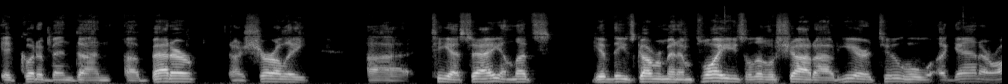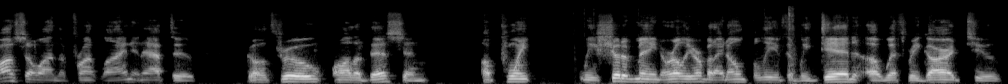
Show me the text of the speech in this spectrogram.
it could have been done better. surely TSA, and let's give these government employees a little shout out here too, who again are also on the front line and have to go through all of this. And a point we should have made earlier, but I don't believe that we did uh, with regard to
